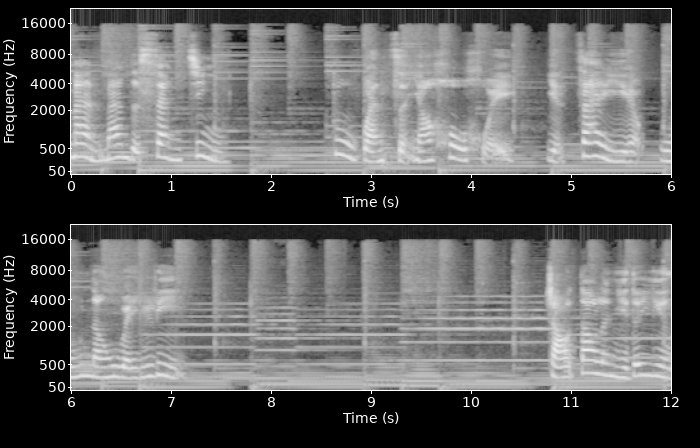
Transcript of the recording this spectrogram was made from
慢慢的散尽。不管怎样后悔，也再也无能为力。找到了你的影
